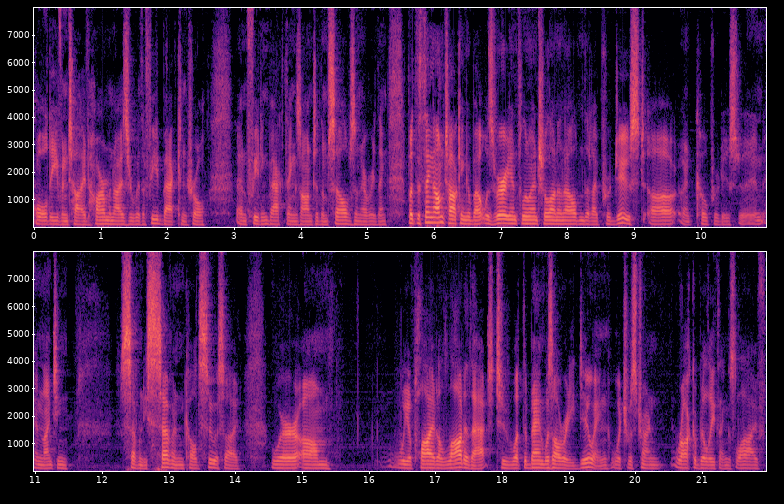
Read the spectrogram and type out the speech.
old Eventide harmonizer with a feedback control and feeding back things onto themselves and everything. But the thing I'm talking about was very influential on an album that I produced uh, and co-produced in, in 1977 called Suicide, where um, we applied a lot of that to what the band was already doing, which was trying rockabilly things live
